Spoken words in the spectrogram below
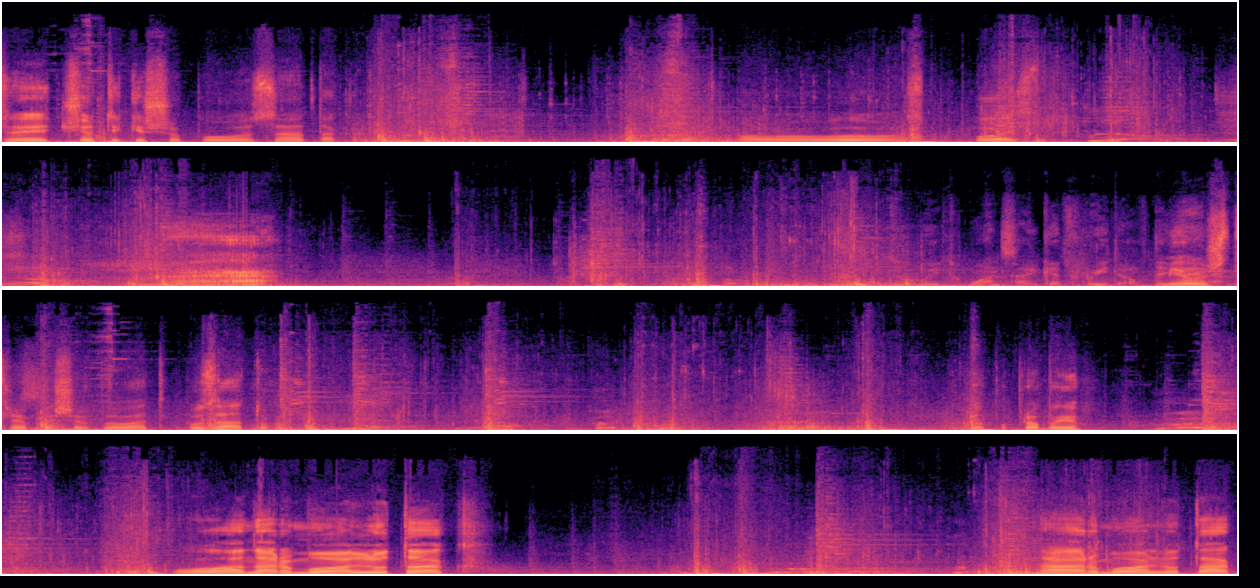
Це чо таке що по за атака? Ants. треба ще вбивати позату. Я попробую. О, нормально так. Нормально так.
